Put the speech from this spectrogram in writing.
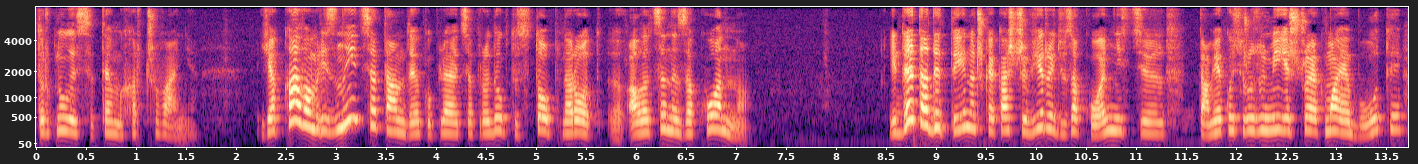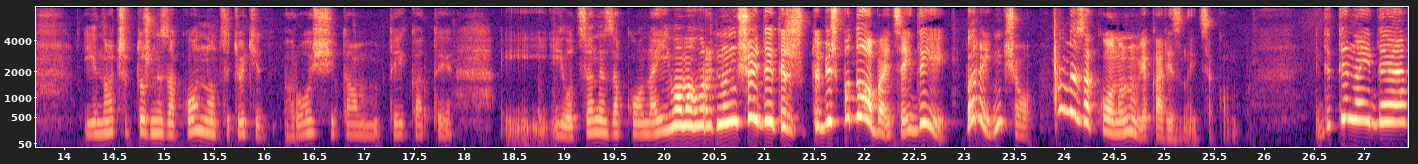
торкнулися теми харчування. Яка вам різниця там, де купляються продукти? Стоп, народ, але це незаконно. Іде та дитиночка, яка ще вірить в законність, е, там якось розуміє, що як має бути. І начебто ж незаконно це тьоті гроші там тикати, і, і оце незаконно. І мама говорить: ну нічого, йди, ти ж тобі ж подобається, йди, бери, нічого. Ну, незаконно, ну яка різниця кому? І дитина йде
